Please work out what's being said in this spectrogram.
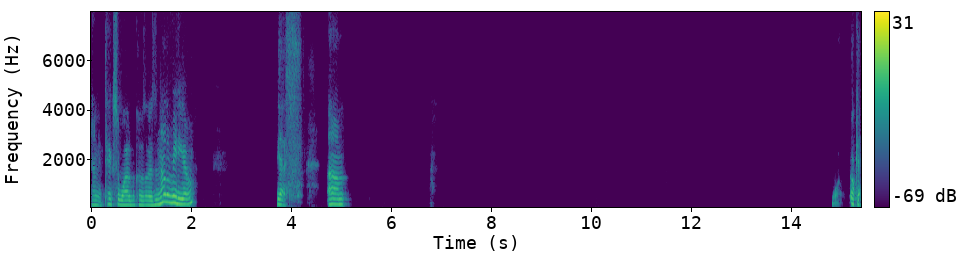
and it takes a while because there is another video. Yes. Um, okay.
